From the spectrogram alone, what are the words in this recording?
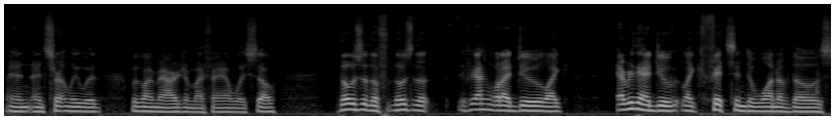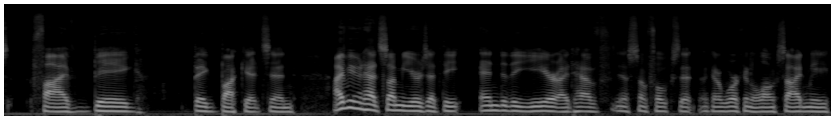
and and certainly with with my marriage and my family. So those are the those are the if you ask me what I do, like everything I do like fits into one of those five big big buckets and I've even had some years at the end of the year, I'd have you know, some folks that are kind of working alongside me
